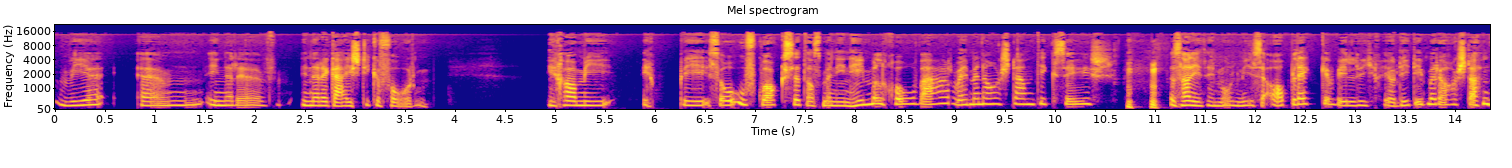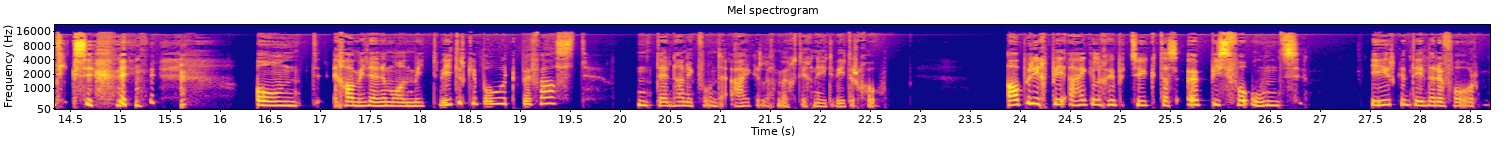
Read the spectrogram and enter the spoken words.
wie ähm, in, einer, in einer geistigen Form. Ich, habe mich, ich bin so aufgewachsen, dass man in den Himmel gekommen wäre, wenn man anständig war. das habe ich dann mal müssen ablegen, weil ich ja nicht immer anständig war. Und ich habe mich dann mal mit Wiedergeburt befasst. Und dann habe ich gefunden, eigentlich möchte ich nicht wiederkommen. Aber ich bin eigentlich überzeugt, dass etwas von uns in irgendeiner Form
